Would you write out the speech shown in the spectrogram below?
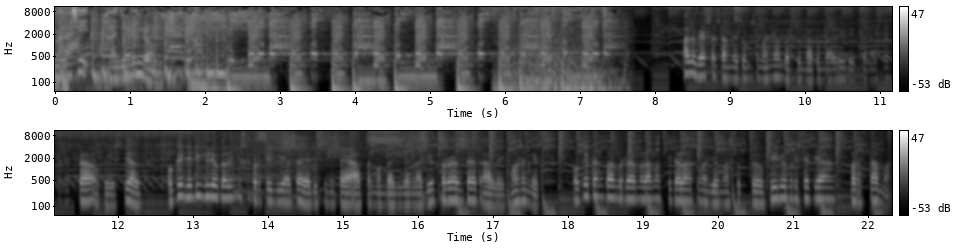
Gimana sih? Ajarin dong. Halo guys, assalamualaikum semuanya. Berjumpa kembali di channel saya Official. Oke, jadi video kali ini seperti biasa ya. Di sini saya akan membagikan lagi preset Alex Motion guys. Oke, tanpa berlama-lama kita langsung aja masuk ke video preset yang pertama.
